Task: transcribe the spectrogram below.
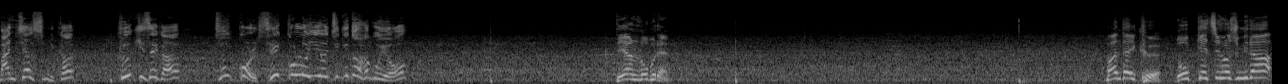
많지 않습니까? 그 기세가 두 골, 세 골로 이어지기도 하고요. 대한 로브렘 반다이크 높게 찔러줍니다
